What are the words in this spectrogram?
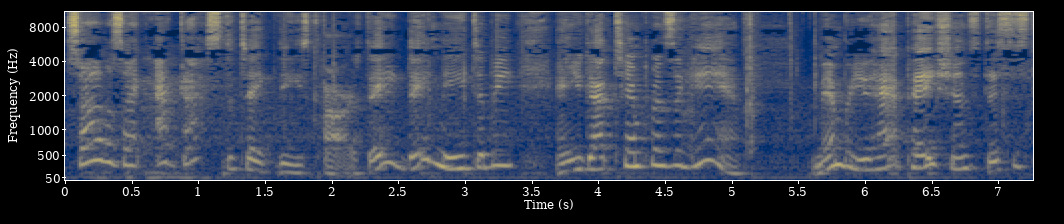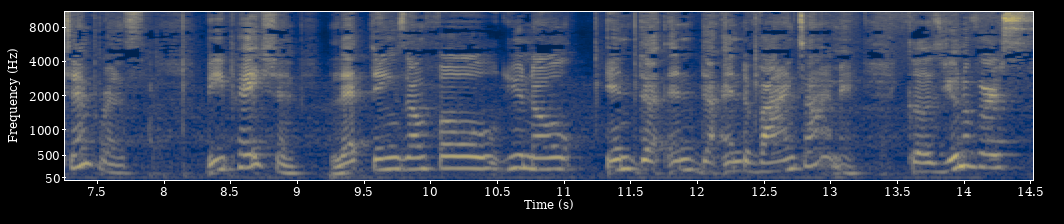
So I was like, I got to take these cards. They they need to be. And you got temperance again. Remember, you had patience. This is temperance. Be patient. Let things unfold, you know, in, the, in, the, in divine timing. Because universe,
